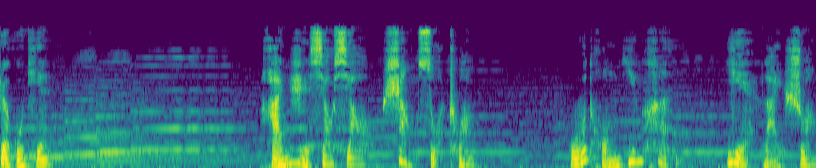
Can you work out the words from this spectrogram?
鹧鸪天。寒日萧萧上锁窗，梧桐应恨夜来霜。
